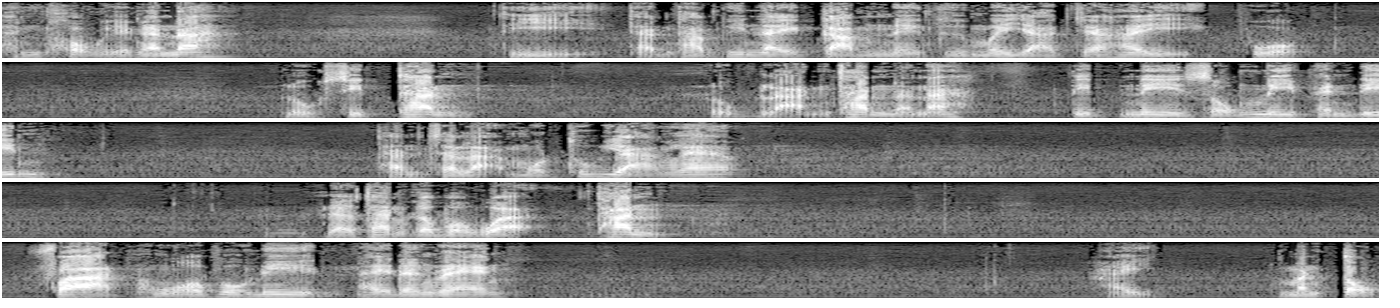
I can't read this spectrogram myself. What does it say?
ท่านบอกอย่างนั้นนะ ที่ท่านทำพินัยกรรมเนี่ยคือไม่อยากจะให้พวกลูกศิษย์ท่าน ลูกหลานท่านนะนะติดหนี้สงหนี้แผ่นดิน ท่านสละหมดทุกอย่างแล้ว แล้วท่านก็บอกว่าท่านฟาดหัวพวกนี้ให้แรงๆ ให้มันตก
